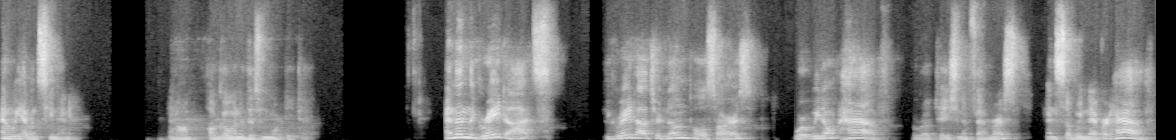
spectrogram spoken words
and we haven't seen any. And I'll, I'll go into this in more detail. And then the gray dots, the gray dots are known pulsars where we don't have a rotation ephemeris, and so we never have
